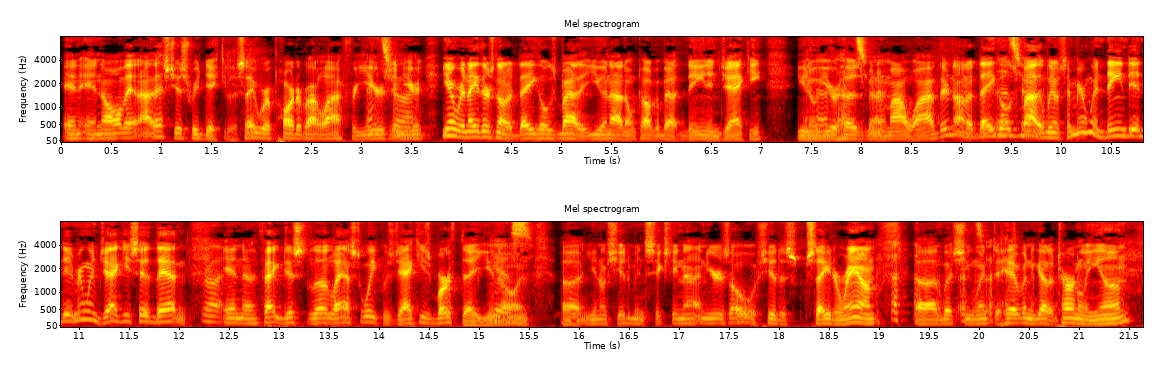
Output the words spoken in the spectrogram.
and, and all that. Ah, that's just ridiculous. They were a part of our life for years and years. You know, Renee, there's not a day goes by that you and I don't talk about Dean and Jackie. You know, your husband right. and my wife. There's not a day goes That's by right. that we don't say. Remember when Dean did? Remember when Jackie said that? And, and uh, in fact, just last week was Jackie's birthday. You know, and uh, you know she'd have been 69 years old if she'd have stayed around. Uh, but she went to heaven and got eternally young.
